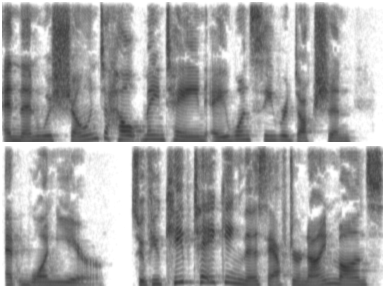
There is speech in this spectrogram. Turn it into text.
and then was shown to help maintain A1C reduction at one year. So if you keep taking this after nine months,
